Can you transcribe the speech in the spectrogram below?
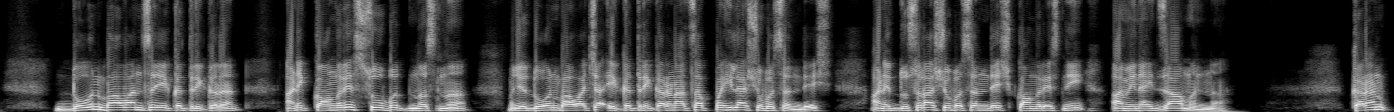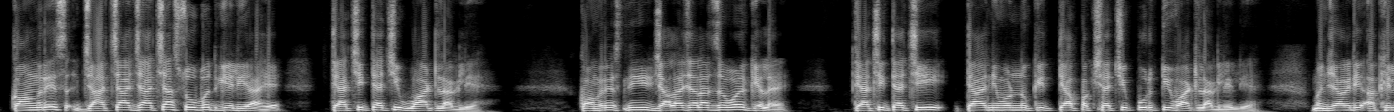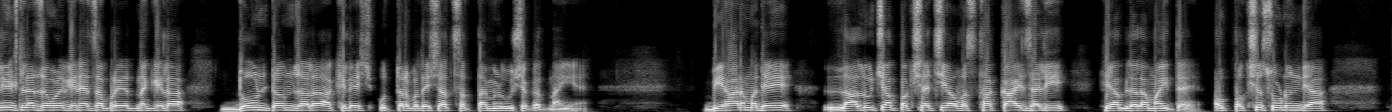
दोन भावांचं एकत्रीकरण आणि काँग्रेस सोबत नसणं म्हणजे दोन भावाच्या एकत्रीकरणाचा पहिला शुभ संदेश आणि दुसरा शुभ संदेश काँग्रेसनी आम्ही नाही जा म्हणणं. कारण काँग्रेस ज्याच्या ज्याच्या सोबत गेली आहे त्याची त्याची वाट लागली आहे. काँग्रेसनी ज्याला ज्याला जवळ केलंय त्याची त्याची त्या निवडणुकीत त्या पक्षाची पुरती वाट लागलेली आहे. म्हणजे अगदी अखिलेशला जवळ घेण्याचा प्रयत्न केला. दोन टर्म झालं अखिलेश उत्तर प्रदेशात सत्ता मिळवू शकत नाहीये. बिहारमध्ये लालूच्या पक्षाची अवस्था काय झाली हे आपल्याला माहीत आहे. अहो पक्ष सोडून द्या.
